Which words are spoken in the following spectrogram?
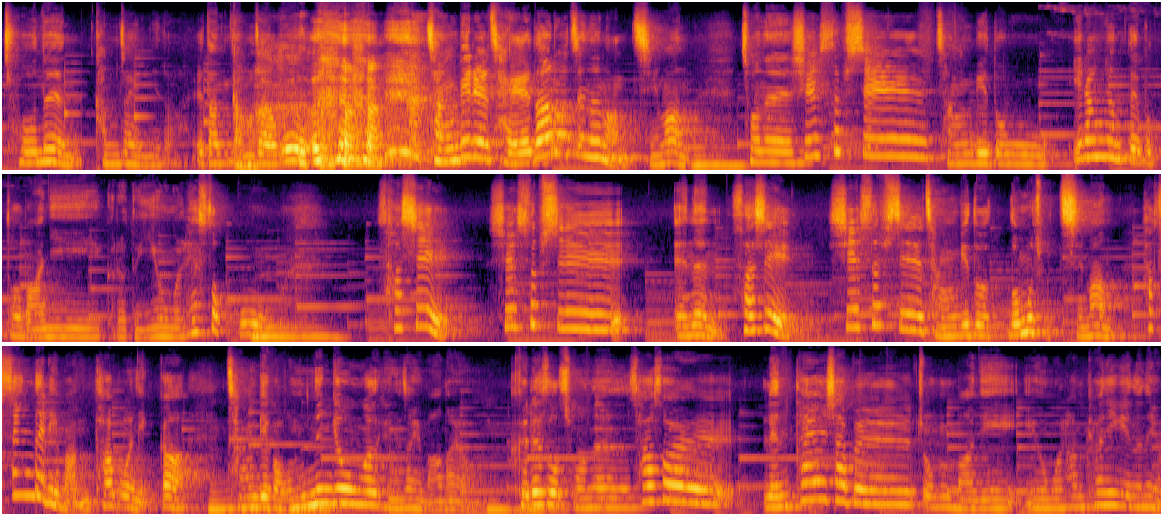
저는 감자입니다 일단 감자고 장비를 잘 다루지는 않지만 저는 실습실 장비도 1학년 때부터 많이 그래도 이용을 했었고 음. 사실 실습실에는 사실 실습실 장비도 너무 좋지만 학생들이 많다 보니까 음. 장비가 없는 경우가 굉장히 많아요. 음. 그래서 저는 사설 렌탈샵을 좀 많이 이용을 한 편이기는 해요.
